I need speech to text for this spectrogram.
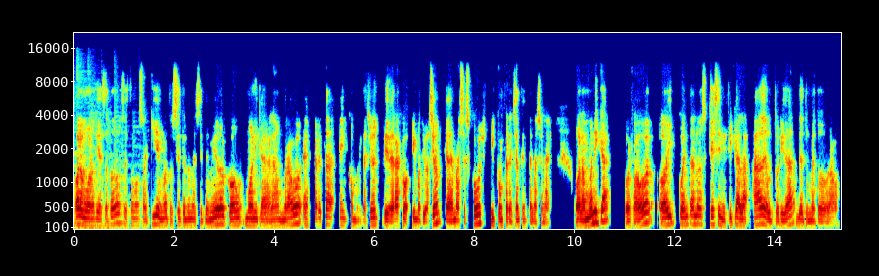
Hola, muy buenos días a todos. Estamos aquí en otro 7 lunes 7 miedo con Mónica Galán Bravo, experta en comunicación, liderazgo y motivación, que además es coach y conferenciante internacional. Hola, Mónica. Por favor, hoy cuéntanos qué significa la A de autoridad de tu método Bravo.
